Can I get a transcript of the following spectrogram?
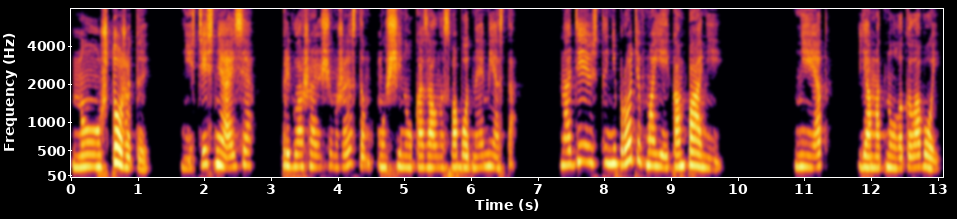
«Ну, что же ты? Не стесняйся!» Приглашающим жестом мужчина указал на свободное место. «Надеюсь, ты не против моей компании?» «Нет», — я мотнула головой.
